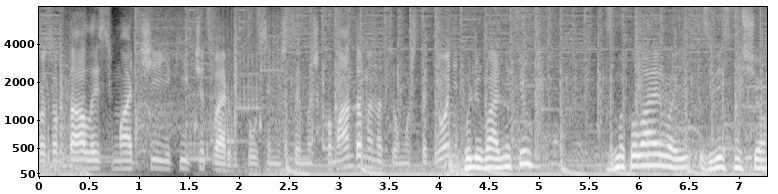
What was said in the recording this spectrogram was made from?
розгортались в матчі, який в четвер відбувся між цими ж командами на цьому стадіоні. вболівальників з Миколаєва. І звісно, що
